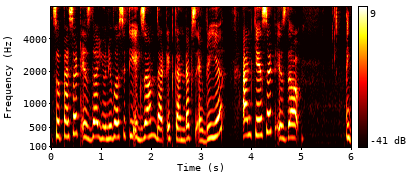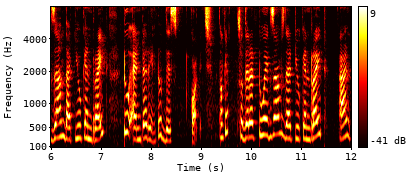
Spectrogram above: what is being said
So PESET is the university exam that it conducts every year and KCET is the exam that you can write to enter into this college. Okay? So there are two exams that you can write and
